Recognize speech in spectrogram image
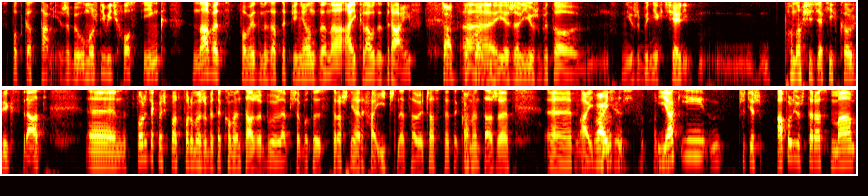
z podcastami, żeby umożliwić hosting, nawet powiedzmy za te pieniądze na iCloud Drive. Tak, dokładnie. Jeżeli już by to, już by nie chcieli ponosić jakichkolwiek strat, stworzyć jakąś platformę, żeby te komentarze były lepsze, bo to jest strasznie archaiczne cały czas te, te tak. komentarze e, w iTunes. W iTunes Jak i przecież Apple już teraz ma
